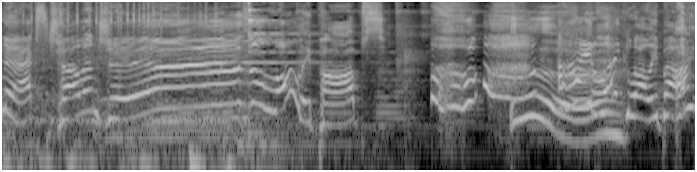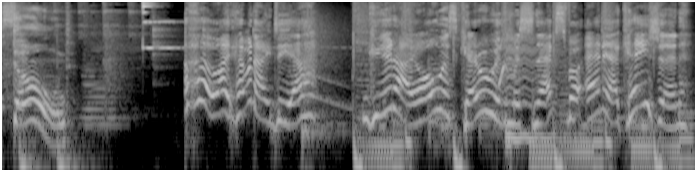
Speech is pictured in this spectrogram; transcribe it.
Next challenge is lollipops. I like lollipops. I don't. Oh, I have an idea. Good, I always carry with me snacks for any occasion.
